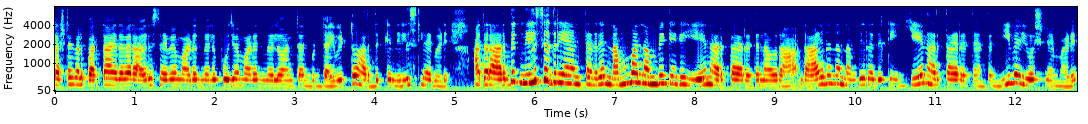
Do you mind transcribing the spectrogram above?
ಕಷ್ಟಗಳು ಬರ್ತಾ ಇದ್ದಾವೆ, ರಾಯರ ಸೇವೆ ಮಾಡಿದ್ಮೇಲೆ ಪೂಜೆ ಮಾಡಿದ್ಮೇಲೂ ಅಂತ ಅಂದ್ಬಿಟ್ಟು ದಯವಿಟ್ಟು ಅರ್ಧಕ್ಕೆ ನಿಲ್ಲಿಸಲೇಬೇಡಿ. ಆ ಥರ ಅರ್ಧಕ್ಕೆ ನಿಲ್ಲಿಸಿದ್ರಿ ಅಂತಂದರೆ ನಮ್ಮ ನಂಬಿಕೆಗೆ ಏನು ಅರ್ಥ ಇರುತ್ತೆ? ನಾವು ರಾಯರನ್ನು ನಂಬಿರೋದಕ್ಕೆ ಏನು ಅರ್ಥ ಇರುತ್ತೆ ಅಂತ ನೀವೇ ಯೋಚನೆ ಮಾಡಿ.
